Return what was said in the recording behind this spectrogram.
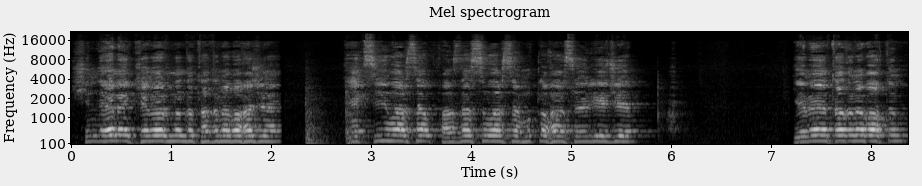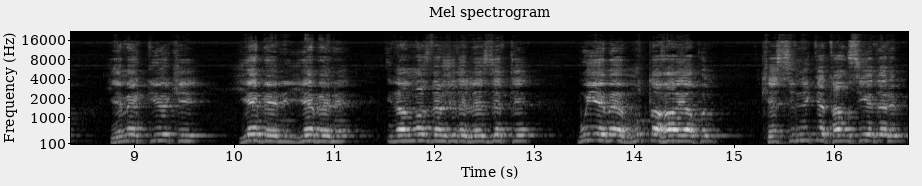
Şimdi hemen kenarından da tadına bakacağım. Eksiği varsa, fazlası varsa mutlaka söyleyeceğim. Yemeğin tadına baktım. Yemek diyor ki ye beni, ye beni. İnanılmaz derecede lezzetli. Bu yemeği mutlaka yapın. Kesinlikle tavsiye ederim.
